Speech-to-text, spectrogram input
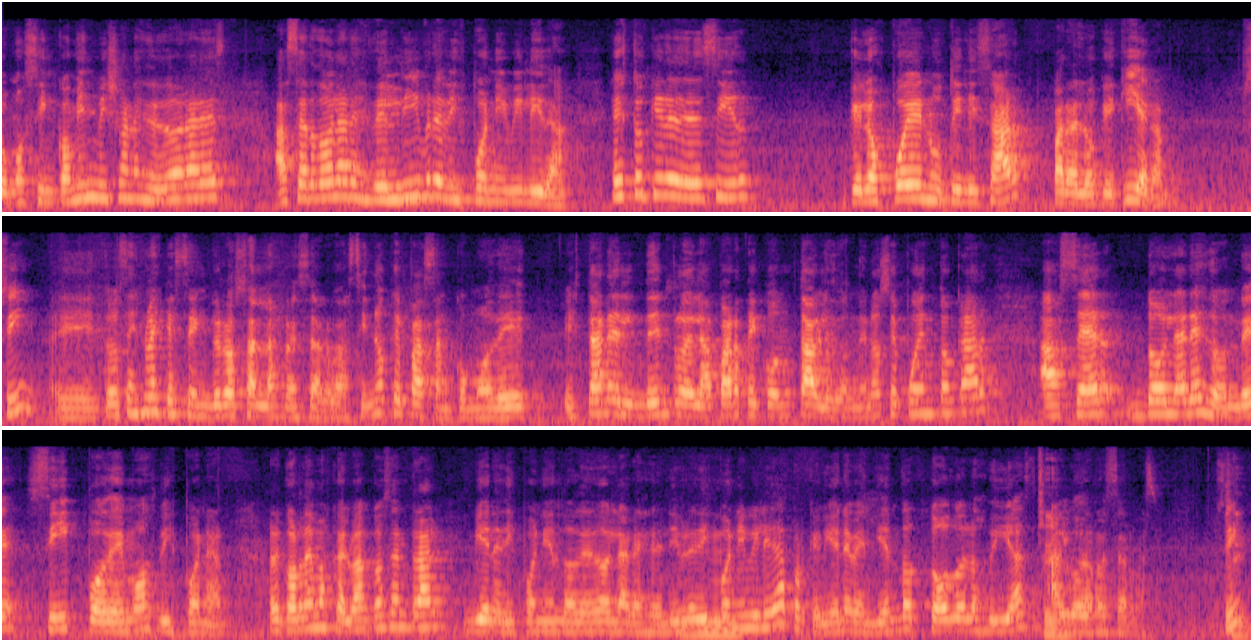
como 5 mil millones de dólares, a ser dólares de libre disponibilidad. Esto quiere decir que los pueden utilizar para lo que quieran. ¿sí? Eh, entonces no es que se engrosan las reservas, sino que pasan como de estar dentro de la parte contable donde no se pueden tocar a ser dólares donde sí podemos disponer. Recordemos que el Banco Central viene disponiendo de dólares de libre disponibilidad porque viene vendiendo todos los días Sí. algo de reservas. ¿sí? Sí.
